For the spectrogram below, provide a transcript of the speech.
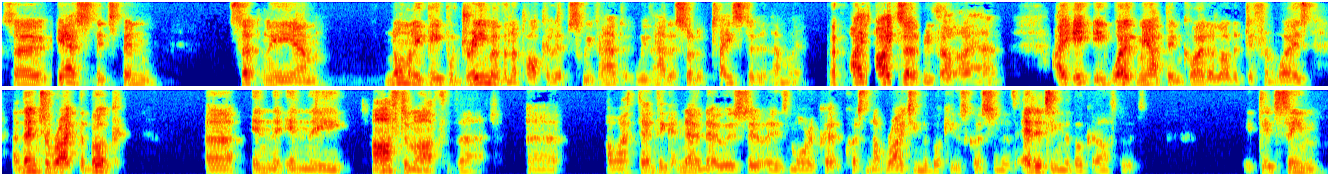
So yes, it's been certainly um, normally people dream of an apocalypse. We've had we've had a sort of taste of it, haven't we? I, I certainly felt I had. I, it, it, woke me up in quite a lot of different ways, and then to write the book uh, in the in the aftermath of that. Uh, oh, I don't think no, no. It was it was more a question not writing the book. It was a question of editing the book afterwards. It did seem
